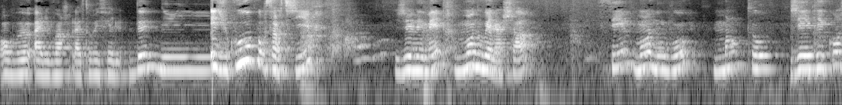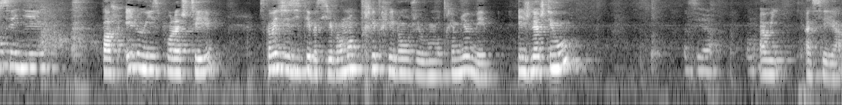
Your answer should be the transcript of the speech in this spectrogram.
On veut aller voir la Tour Eiffel de nuit. Et du coup, pour sortir, je vais mettre mon nouvel achat. C'est mon nouveau manteau. J'ai été conseillée par Héloïse pour l'acheter. Parce qu'en fait, j'hésitais parce qu'il est vraiment très très long. Je vais vous montrer mieux, mais. Et je l'ai acheté où? Ah oui, à CA.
